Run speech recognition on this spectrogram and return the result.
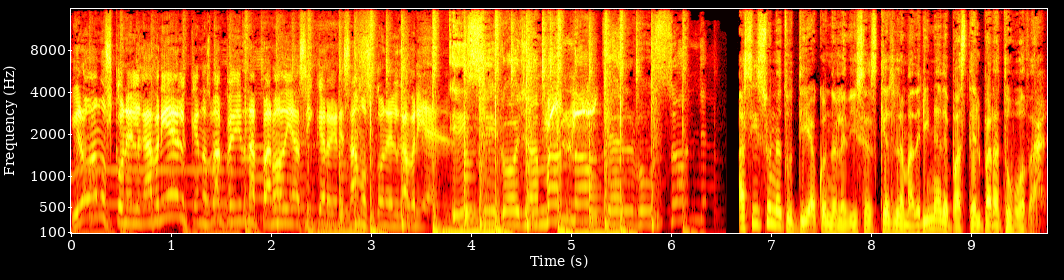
Y luego vamos con el Gabriel, que nos va a pedir una parodia, así que regresamos con el Gabriel. Y sigo llamando que el buzón ya... Así suena tu tía cuando le dices que es la madrina de pastel para tu boda.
